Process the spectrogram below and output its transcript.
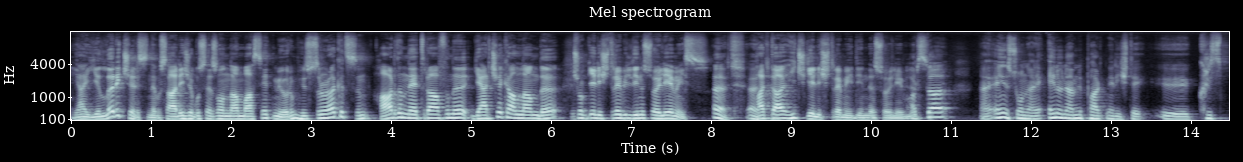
Ya yıllar içerisinde bu sadece bu sezondan bahsetmiyorum. Houston Rockets'ın Harden'ın etrafını gerçek anlamda çok geliştirebildiğini söyleyemeyiz. Evet. evet Hatta hiç geliştiremediğini de söyleyebilirsin. Hatta yani en son yani en önemli partneri işte e, Chris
